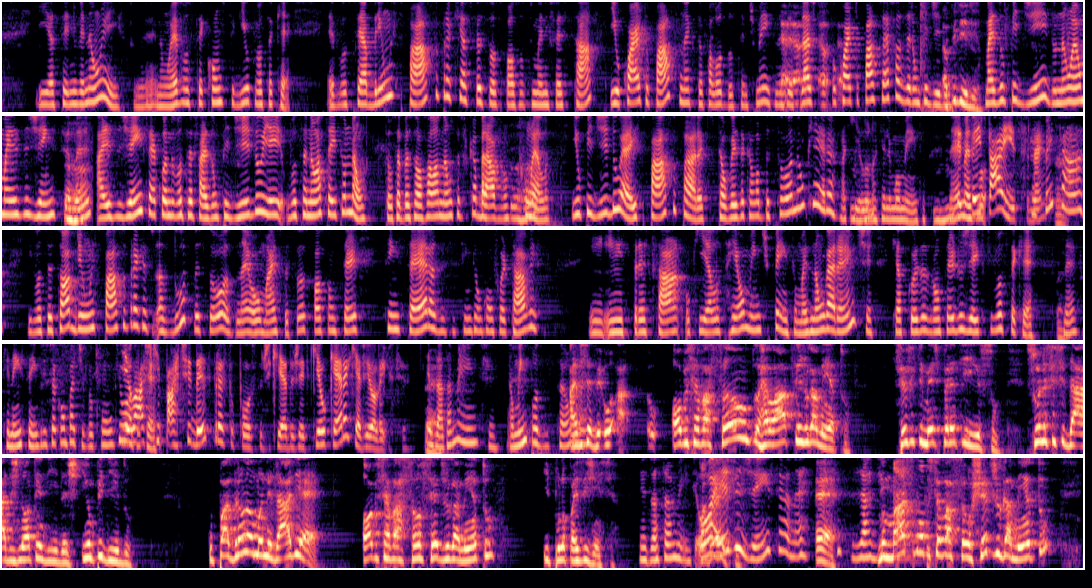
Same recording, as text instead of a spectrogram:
E a CNV não é isso, né? Não é você conseguir o que você quer. É você abrir um espaço para que as pessoas possam se manifestar. E o quarto passo, né, que você falou do sentimento, necessidade, é, é, é, o quarto passo é fazer um pedido. É o pedido. Mas o pedido não é uma exigência, uhum. né? A exigência é quando você faz um pedido e você não aceita o não. Então, se a pessoa fala não, você fica bravo uhum. com ela. E o pedido é espaço para que talvez aquela pessoa não queira aquilo uhum. naquele momento. Uhum. Né? Respeitar Mas, isso, né? Respeitar. É. E você só abrir um espaço para que as duas pessoas, né, ou mais pessoas, possam ser sinceras e se sintam confortáveis em, em, expressar o que elas realmente pensam, mas não garante que as coisas vão ser do jeito que você quer. É. Né? Porque nem sempre isso é compatível com o que o e outro quer. eu acho que partir desse pressuposto de que é do jeito que eu quero é que é violência. É. Exatamente. É uma imposição. Aí né? você vê a, a observação do relato sem julgamento. Seus sentimentos perante isso suas necessidades não atendidas e um pedido. O padrão da humanidade é observação, sem julgamento e pula para exigência. Exatamente. Ou a é exigência, né? É. Já no máximo, observação cheia de julgamento.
